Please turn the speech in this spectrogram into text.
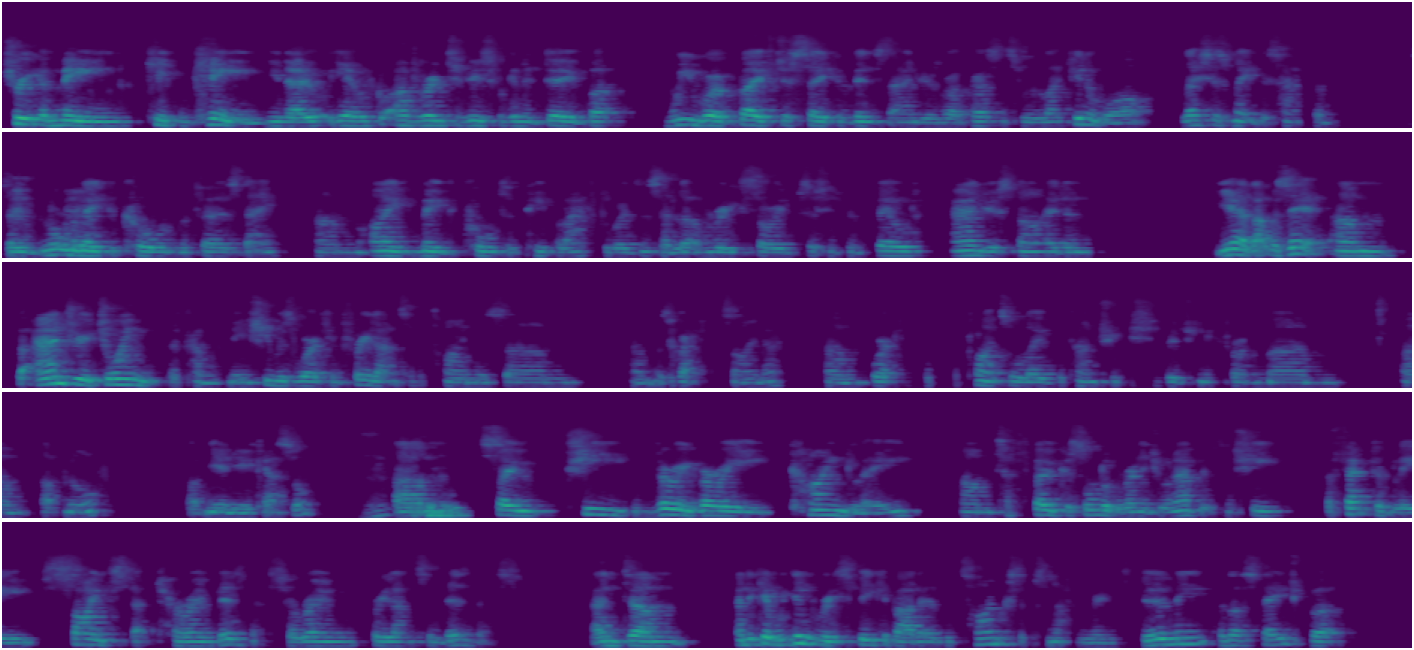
treat them mean, keep them keen. You know, yeah, we've got other interviews we're going to do, but we were both just so convinced that Andrea was the right person. So we were like, you know what? Let's just make this happen. So Lorna made the call on the Thursday. Um, I made the call to people afterwards and said, look, I'm really sorry the position's been filled. Andrea started and yeah, that was it. Um, but Andrea joined the company. She was working freelance at the time as, um, um, as a graphic designer, um, working for clients all over the country. She's originally from um, um, up north, up near Newcastle. Mm-hmm. so she very, very kindly, to focus all of her energy on our business, she effectively sidestepped her own business, her own freelancing business. And and again, we didn't really speak about it at the time because it was nothing really to do with me at that stage. But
